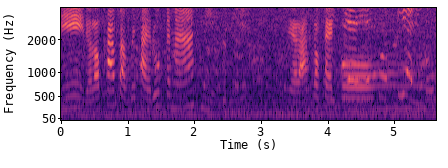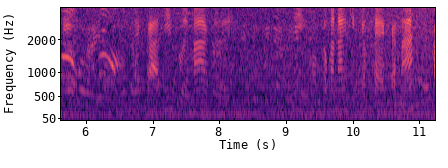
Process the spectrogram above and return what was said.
นี่เดี๋ยวเราข้ามฝั่งไปถ่ายรูปกันนะ นี่จุดนี้ เนี่ยร้านกาแฟโกงตัวเตี้อยู่ข้างนาผมชอบรรยากาศนี่สวยมากเลย นี่คนก็มานั่งกินกาแฟกันนะ ไป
